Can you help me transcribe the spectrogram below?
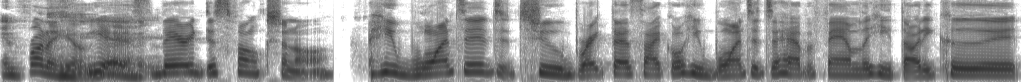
in front of him? Yes, Yeah. very dysfunctional. He wanted to break that cycle. He wanted to have a family. He thought he could.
